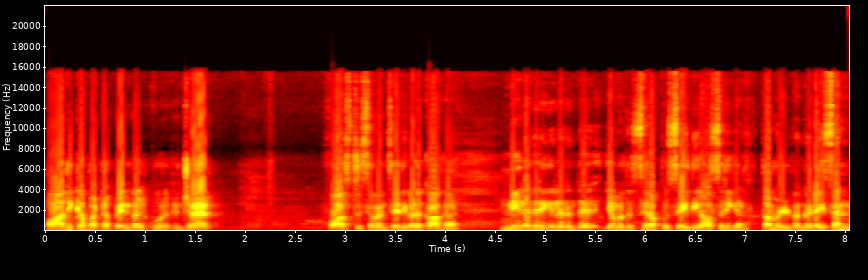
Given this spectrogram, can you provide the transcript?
பாதிக்கப்பட்ட பெண்கள் கூறுகின்றனர். ஃபாஸ்ட் செவன் செய்திகளுக்காக நீலகிரியிலிருந்து எமது சிறப்பு செய்தி ஆசிரியர் தமிழ் வெங்கடேசன்.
